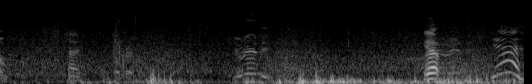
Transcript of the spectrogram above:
Capture when I jump. Okay. You ready? Yep. Yes.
